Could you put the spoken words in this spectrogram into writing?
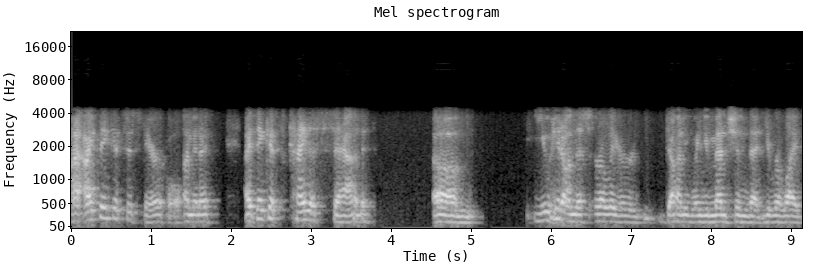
I, I think it's hysterical. I mean, I I think it's kind of sad. Um, you hit on this earlier, Donnie, when you mentioned that you were like,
